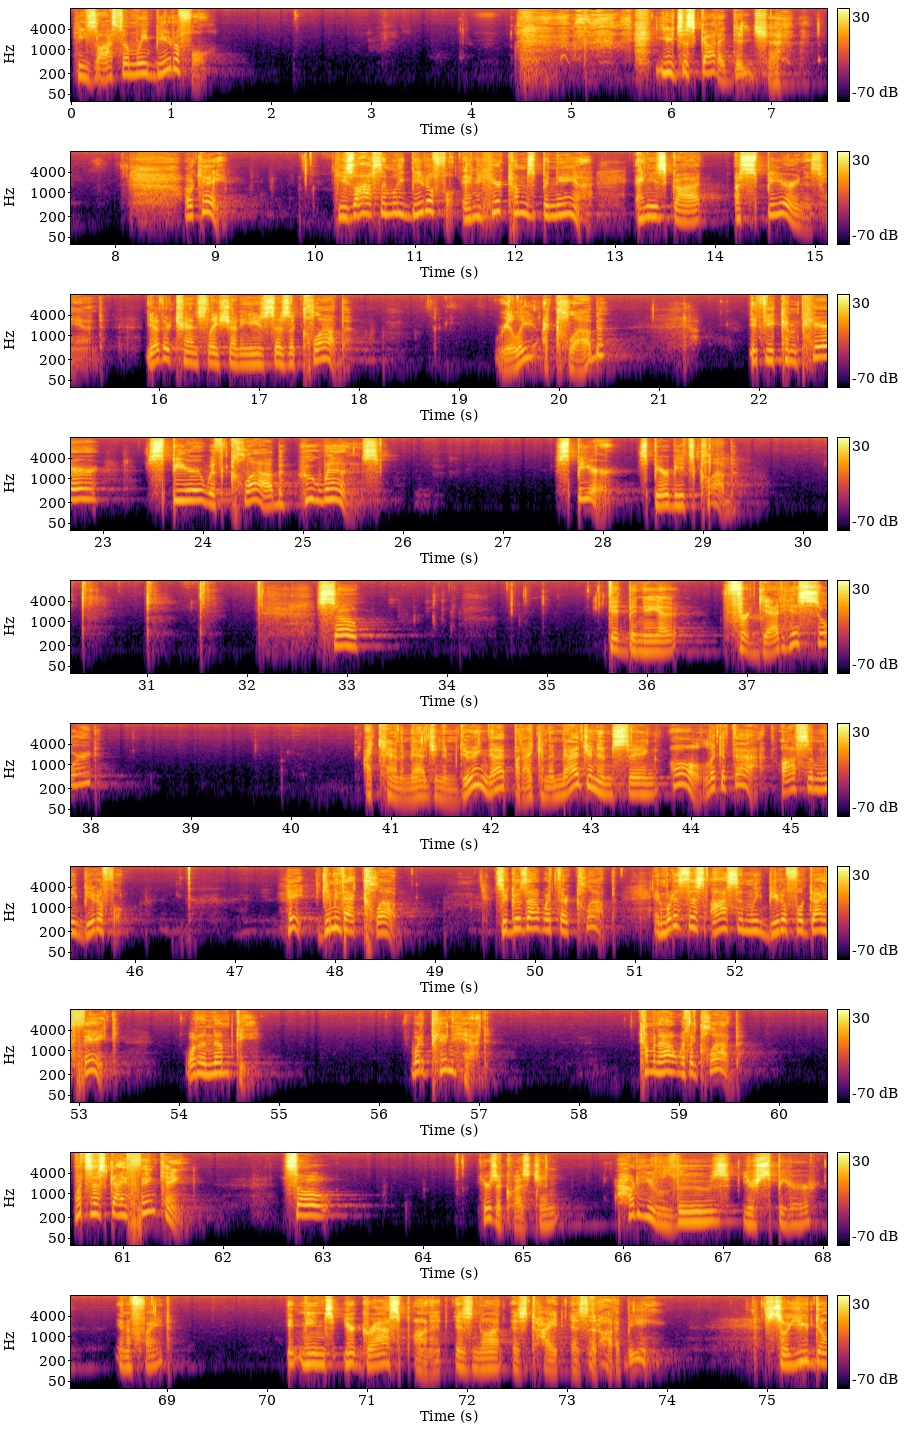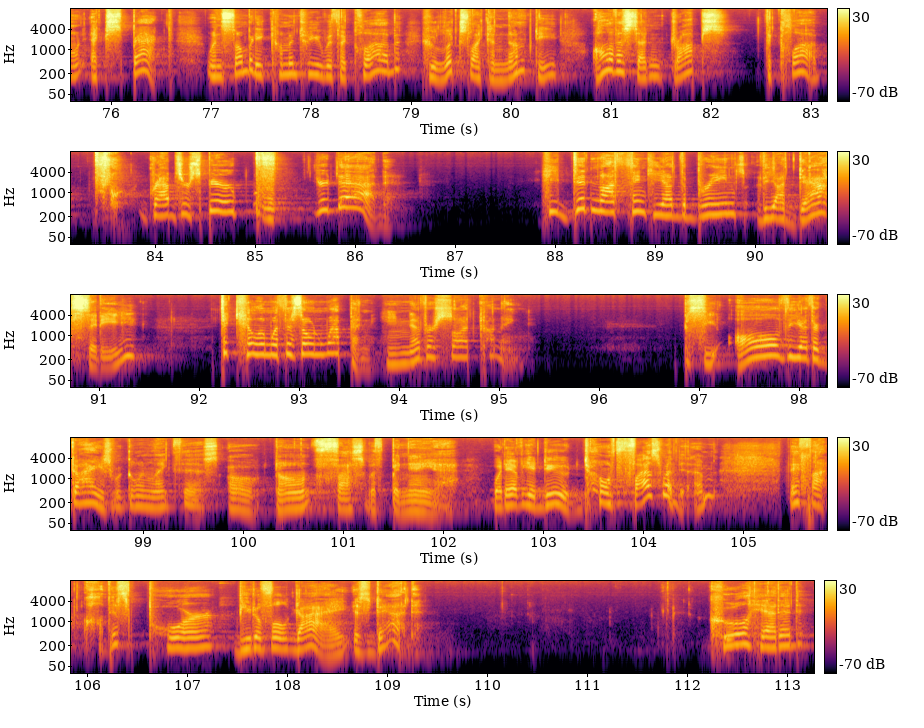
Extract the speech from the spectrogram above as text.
He's awesomely beautiful. you just got it, didn't you? Okay. He's awesomely beautiful. And here comes Benaiah, and he's got a spear in his hand. The other translation he used says a club. Really? A club? If you compare spear with club, who wins? Spear. Spear beats club. So, did Benaiah forget his sword? I can't imagine him doing that, but I can imagine him saying, Oh, look at that. Awesomely beautiful. Hey, give me that club. So he goes out with their club. And what does this awesomely beautiful guy think? What a numpty. What a pinhead. Coming out with a club. What's this guy thinking? So here's a question How do you lose your spear in a fight? It means your grasp on it is not as tight as it ought to be. So you don't expect when somebody coming to you with a club who looks like a numpty, all of a sudden drops the club, grabs your spear, you're dead. He did not think he had the brains, the audacity to kill him with his own weapon. He never saw it coming. But see, all the other guys were going like this Oh, don't fuss with Benaiah. Whatever you do, don't fuss with him. They thought, Oh, this poor, beautiful guy is dead. Cool headed,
